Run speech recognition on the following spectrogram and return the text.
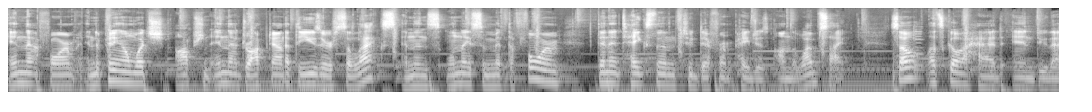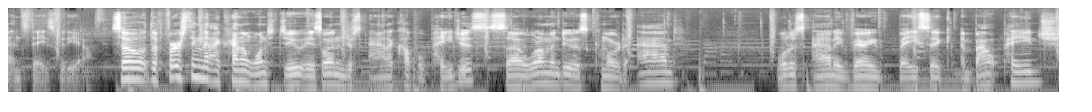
in that form and depending on which option in that drop down that the user selects and then when they submit the form then it takes them to different pages on the website. So let's go ahead and do that in today's video. So the first thing that I kind of want to do is go ahead and just add a couple pages. So what I'm gonna do is come over to add. We'll just add a very basic about page.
